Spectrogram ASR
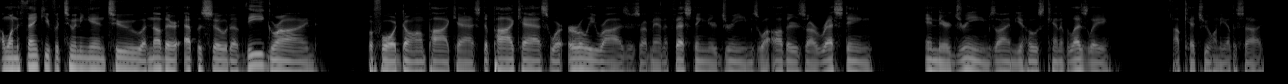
I want to thank you for tuning in to another episode of The Grind before Dawn podcast, the podcast where early risers are manifesting their dreams while others are resting in their dreams. I'm your host, Kenneth Leslie. I'll catch you on the other side.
